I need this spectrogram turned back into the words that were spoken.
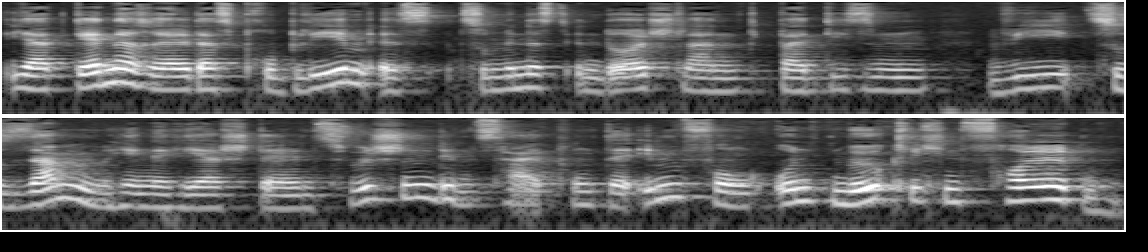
ja generell das Problem ist, zumindest in Deutschland, bei diesem wie Zusammenhänge herstellen zwischen dem Zeitpunkt der Impfung und möglichen Folgen.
